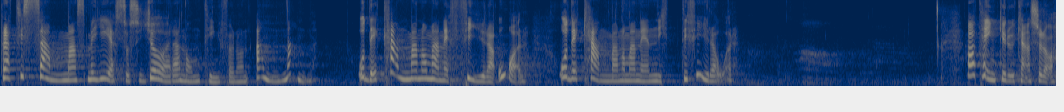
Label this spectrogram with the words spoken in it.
För att tillsammans med Jesus göra någonting för någon annan. Och det kan man om man är fyra år. Och det kan man om man är 94 år. Vad tänker du kanske då?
